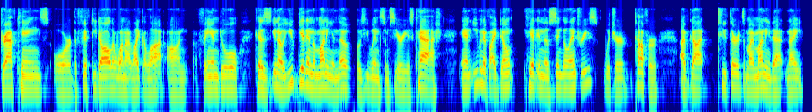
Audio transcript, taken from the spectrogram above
DraftKings or the fifty dollar one I like a lot on FanDuel because you know you get in the money in those, you win some serious cash. And even if I don't hit in those single entries, which are tougher, I've got two thirds of my money that night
